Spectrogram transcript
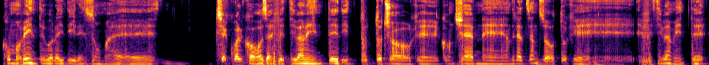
commovente vorrei dire, insomma, eh, c'è qualcosa effettivamente di tutto ciò che concerne Andrea Zanzotto che effettivamente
